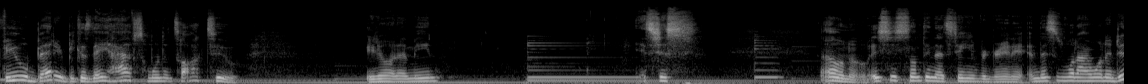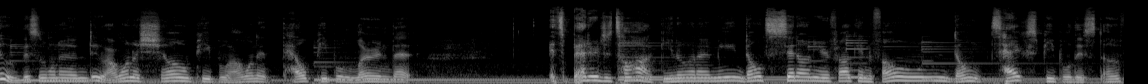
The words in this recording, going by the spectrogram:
feel better because they have someone to talk to. You know what I mean? It's just, I don't know. It's just something that's taken for granted. And this is what I want to do. This is what I do. I want to show people, I want to help people learn that it's better to talk. You know what I mean? Don't sit on your fucking phone. Don't text people this stuff.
